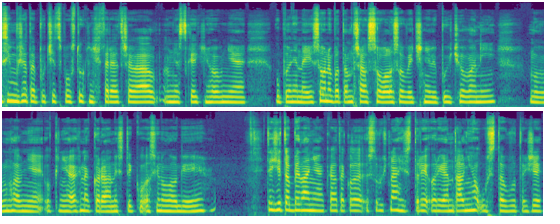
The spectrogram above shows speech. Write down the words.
si můžete půjčit spoustu knih, které třeba v městské knihovně úplně nejsou, nebo tam třeba jsou, ale jsou většině vypůjčovaný. Mluvím hlavně o knihách na koránistiku a synologii. Takže to byla nějaká takhle stručná historie orientálního ústavu, takže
